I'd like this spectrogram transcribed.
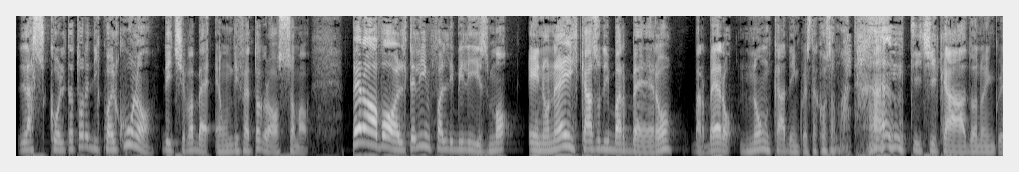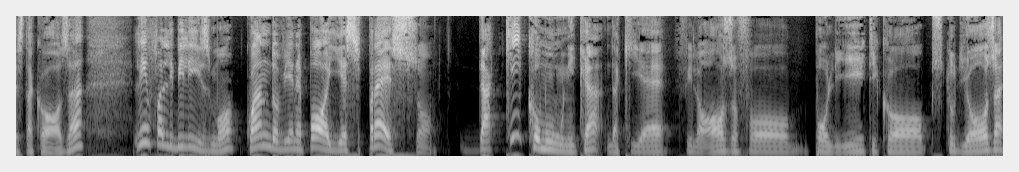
l'ascoltatore di qualcuno, dice vabbè è un difetto grosso, ma... Però a volte l'infallibilismo, e non è il caso di Barbero, Barbero non cade in questa cosa, ma tanti ci cadono in questa cosa, l'infallibilismo, quando viene poi espresso da chi comunica, da chi è filosofo, politico, studioso,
